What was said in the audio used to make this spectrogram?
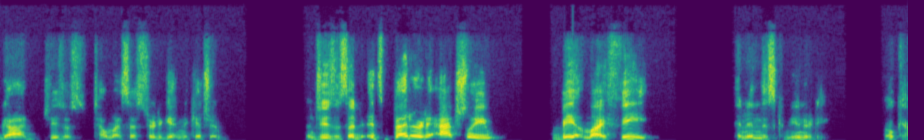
God, Jesus, tell my sister to get in the kitchen. And Jesus said, it's better to actually be at my feet and in this community. Okay.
